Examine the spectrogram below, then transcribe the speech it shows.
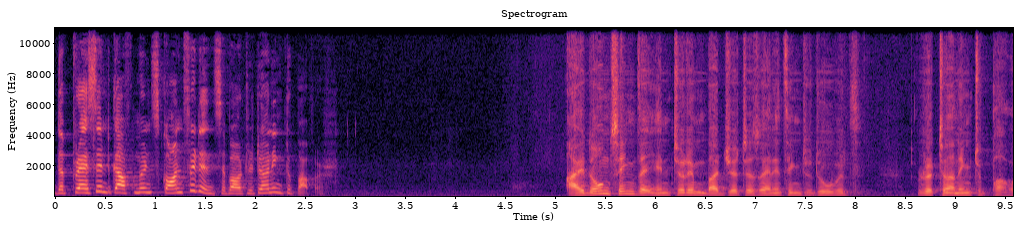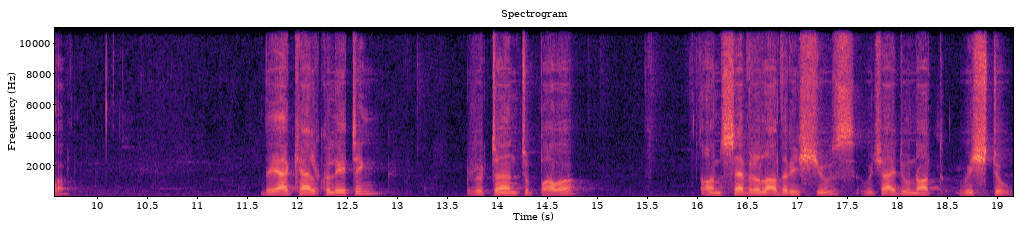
the present government's confidence about returning to power? I don't think the interim budget has anything to do with returning to power. They are calculating return to power on several other issues which I do not wish to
